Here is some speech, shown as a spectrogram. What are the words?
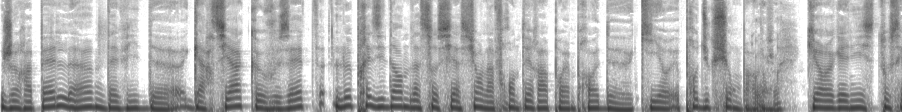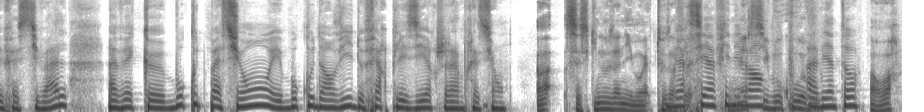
Je rappelle, hein, David Garcia, que vous êtes le président de l'association La Frontera.prod, euh, qui euh, production, pardon, qui organise tous ces festivals avec euh, beaucoup de passion et beaucoup d'envie de faire plaisir, j'ai l'impression. Ah, c'est ce qui nous anime, ouais, tout à fait. Merci infiniment. Merci beaucoup à vous. À bientôt. Au revoir.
